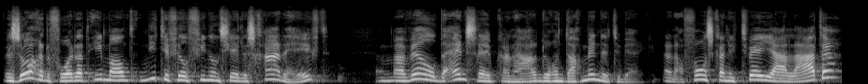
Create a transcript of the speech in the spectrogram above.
We zorgen ervoor dat iemand niet te veel financiële schade heeft, maar wel de eindstreep kan halen door een dag minder te werken. Nou, nou, voor ons kan hij twee jaar later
